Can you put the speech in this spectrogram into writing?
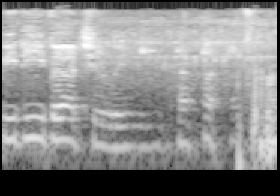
EBD virtually.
